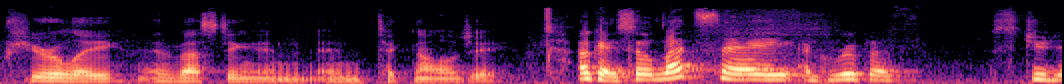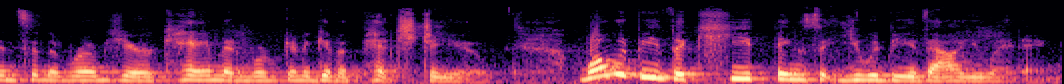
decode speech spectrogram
purely investing in, in technology. Okay, so let's say a group of students in the room here came and were going to give a pitch to you. What would be the key things that you would be evaluating?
